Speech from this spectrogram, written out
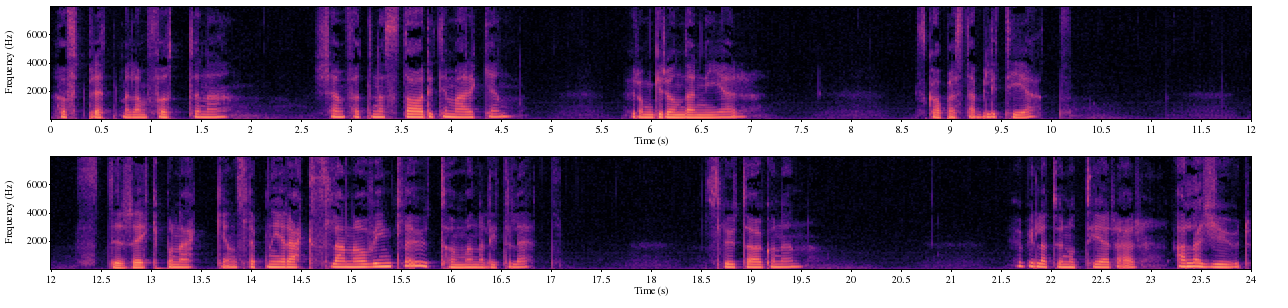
Höftbrett mellan fötterna. Känn fötterna stadigt i marken. Hur de grundar ner. Skapar stabilitet. Sträck på nacken, släpp ner axlarna och vinkla ut tummarna lite lätt. Slut ögonen. Jag vill att du noterar alla ljud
